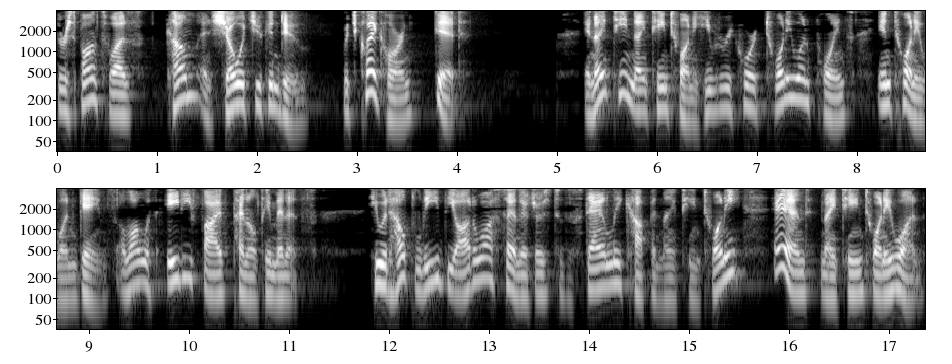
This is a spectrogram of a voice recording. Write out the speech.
The response was, Come and show what you can do, which Cleghorn did. In 1919-20, he would record 21 points in 21 games, along with 85 penalty minutes. He would help lead the Ottawa Senators to the Stanley Cup in 1920 and 1921.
